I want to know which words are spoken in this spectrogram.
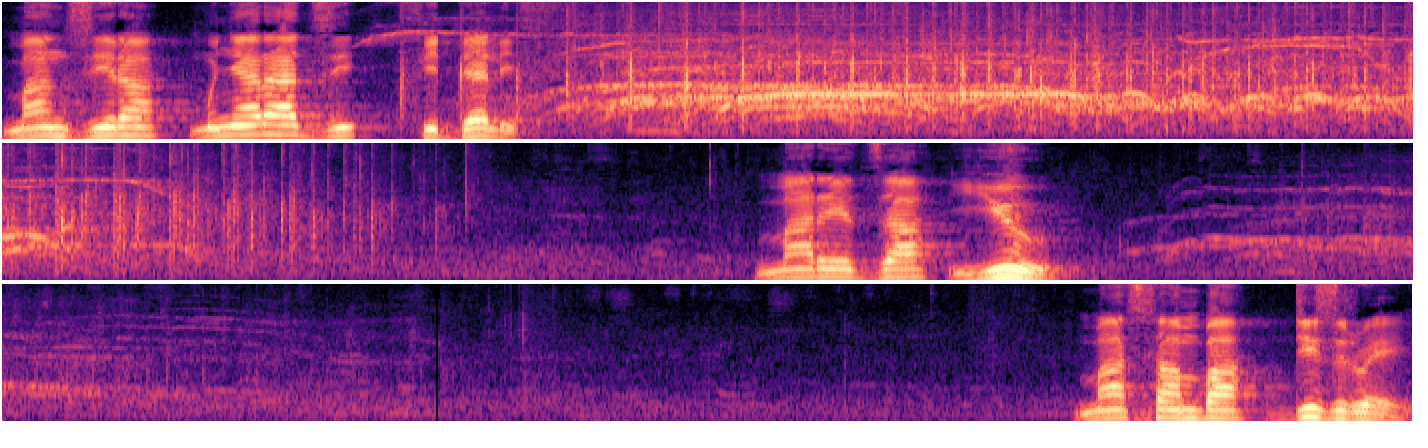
Manzira Munyaradzi Fidelis. Maredza Yu. Masamba Desiree.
